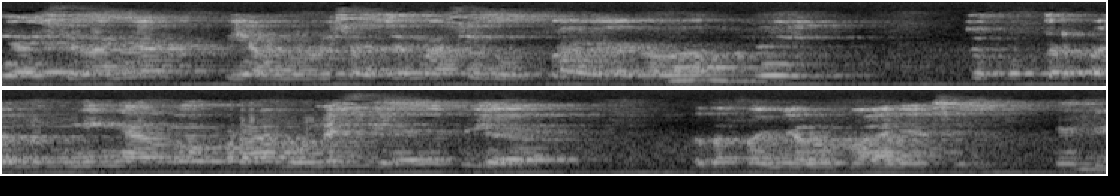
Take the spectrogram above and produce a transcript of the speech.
ya istilahnya yang nulis aja masih lupa ya. Kalau aku nih cukup terbanding mengingat atau pernah nulis ya itu ya tetap banyak lupanya sih.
